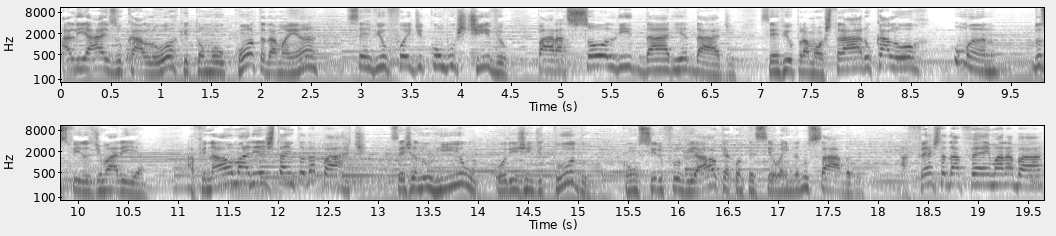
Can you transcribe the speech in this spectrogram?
Aliás, o calor que tomou conta da manhã serviu foi de combustível para a solidariedade. Serviu para mostrar o calor humano dos filhos de Maria. Afinal, Maria está em toda parte, seja no rio, origem de tudo, com o Círio Fluvial que aconteceu ainda no sábado. A festa da fé em Marabá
